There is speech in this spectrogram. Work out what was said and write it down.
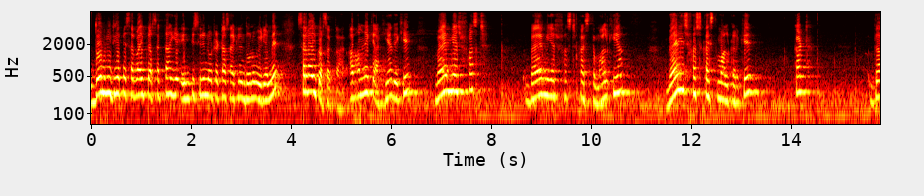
दो मीडियम में सरवाइव कर सकता है, ये एम्पिसिलिन और टेट्रासाइक्लिन दोनों मीडियम में सरवाइव कर सकता है। अब हमने क्या किया, देखिए बैम फ़र्स्ट बैम फ़र्स्ट का इस्तेमाल किया। बैम फ़र्स्ट का इस्तेमाल करके cut the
